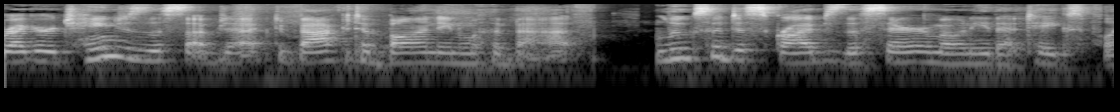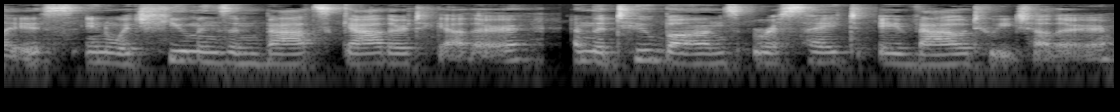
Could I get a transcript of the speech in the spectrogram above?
Gregor changes the subject back to bonding with a bat. Luxa describes the ceremony that takes place, in which humans and bats gather together, and the two bonds recite a vow to each other.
